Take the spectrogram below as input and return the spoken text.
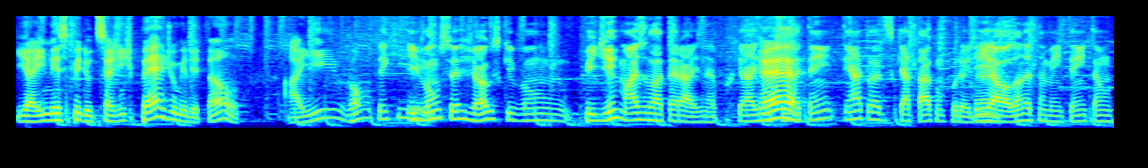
e aí nesse período, se a gente perde o Militão, aí vamos ter que... E vão ser jogos que vão pedir mais laterais, né? Porque a Argentina É. tem, tem atletas que atacam por ali, É. a Holanda também tem, então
